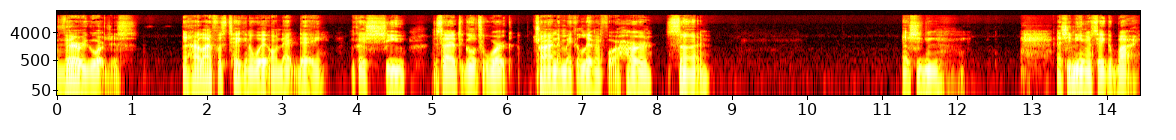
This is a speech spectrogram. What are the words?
very gorgeous. And her life was taken away on that day because she decided to go to work trying to make a living for her son. And she didn't and she didn't even say goodbye.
